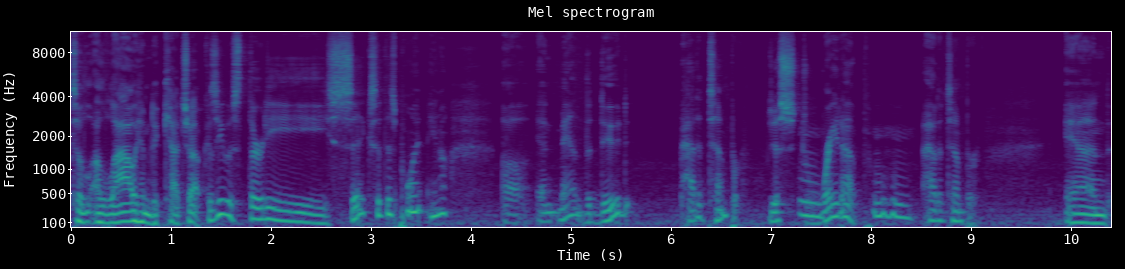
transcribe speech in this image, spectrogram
to allow him to catch up because he was 36 at this point, you know. Uh, and man, the dude had a temper, just mm. straight mm. up mm-hmm. had a temper, and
